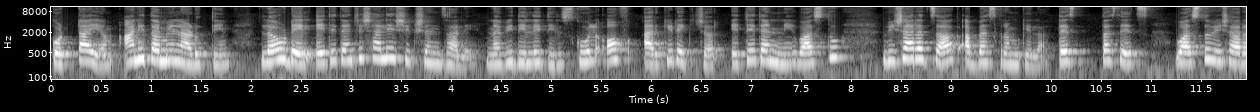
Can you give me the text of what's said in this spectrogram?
कोट्टायम आणि तमिळनाडूतील लवडेल येथे त्यांचे शालेय शिक्षण झाले. नवी दिल्लीतील स्कूल ऑफ आर्किटेक्चर येथे त्यांनी वास्तू विशारदचा अभ्यासक्रम केला. ते तसेच वास्तुविशारद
